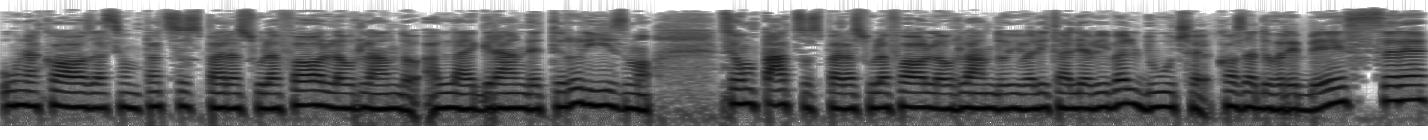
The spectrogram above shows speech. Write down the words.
una cosa, se un pazzo spara sulla folla urlando Allah è grande terrorismo, se un pazzo spara sulla folla urlando viva l'Italia, viva il Duce, cosa dovrebbe essere?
